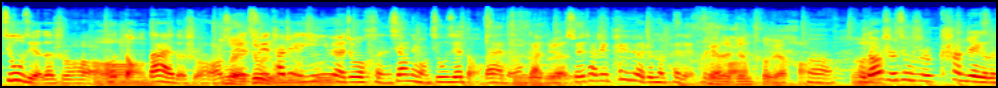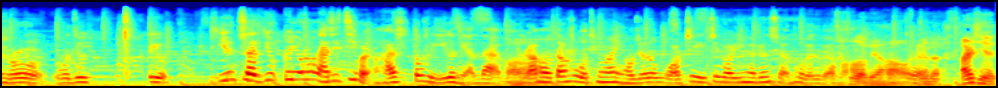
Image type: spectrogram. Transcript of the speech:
纠结的时候和等待的时候，哦所以所以它这个音乐就很像那种纠结等待那种感觉，对对对所以他这个配乐真的配的也特别好。配的真特别好。嗯，嗯我当时就是看这个的时候，我就，哎呦。因为在忧跟《忧伤假期》基本上还是都是一个年代嘛，啊然后当时我听完以后觉得哇，这这段音乐真选的特别特别好，特别好，对真的，而且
